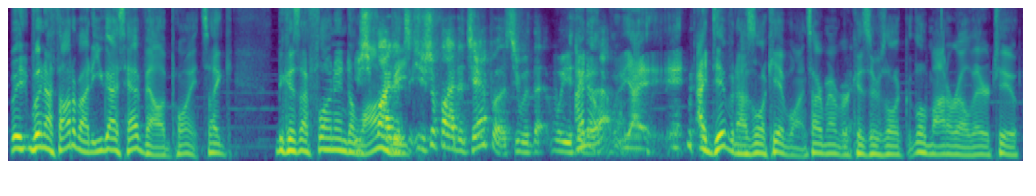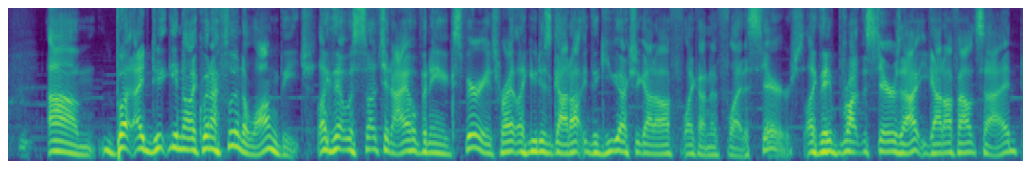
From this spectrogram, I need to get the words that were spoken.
But when I thought about it, you guys have valid points. Like because I've flown into You Long Beach. to, you should fly to Tampa see what that what you I think of know. that one. Yeah, I, I did when I was a little kid once. I remember because there's a little, little monorail there too. Um, but I do, you know, like when I flew into Long Beach, like that was such an eye opening experience, right? Like you just got off, like you actually got off like on a flight of stairs. Like they brought the stairs out, you got off outside,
